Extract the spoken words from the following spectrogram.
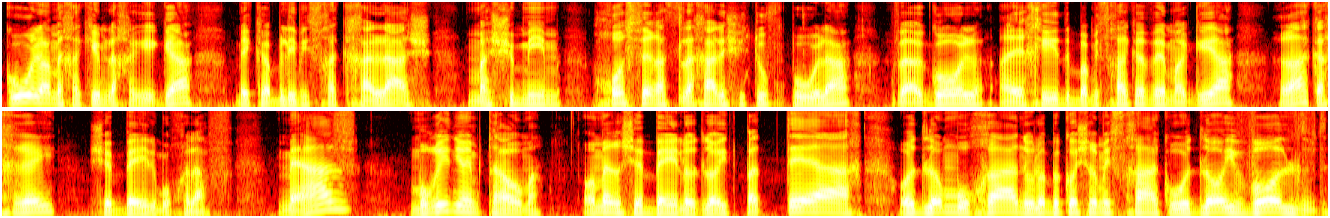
כולם מחכים לחגיגה, מקבלים משחק חלש, משמים, חוסר הצלחה לשיתוף פעולה, והגול היחיד במשחק הזה מגיע רק אחרי שבייל מוחלף. מאז, מוריניו עם טראומה. אומר שבייל עוד לא התפתח, עוד לא מוכן, הוא לא בכושר משחק, הוא עוד לא evolved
